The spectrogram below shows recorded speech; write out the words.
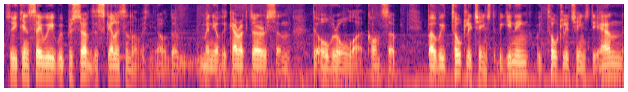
So you can say we, we preserved the skeleton of it, you know, the many of the characters and the overall uh, concept. But we totally changed the beginning, we totally changed the end.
